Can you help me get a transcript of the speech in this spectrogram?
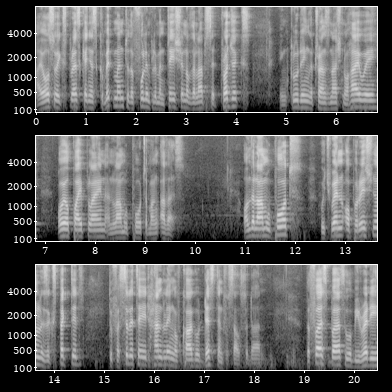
I also express Kenya's commitment to the full implementation of the LAPSSET projects, including the transnational highway, oil pipeline, and Lamu Port, among others. On the Lamu Port, which when operational is expected to facilitate handling of cargo destined for South Sudan, the first berth will be ready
